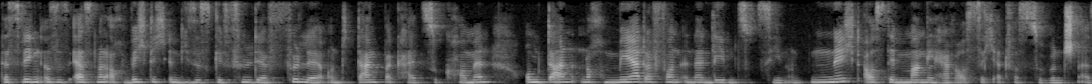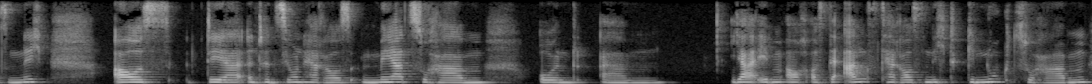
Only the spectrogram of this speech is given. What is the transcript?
Deswegen ist es erstmal auch wichtig, in dieses Gefühl der Fülle und Dankbarkeit zu kommen, um dann noch mehr davon in dein Leben zu ziehen und nicht aus dem Mangel heraus sich etwas zu wünschen. Also nicht aus der Intention heraus mehr zu haben und ähm, ja eben auch aus der Angst heraus nicht genug zu haben,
